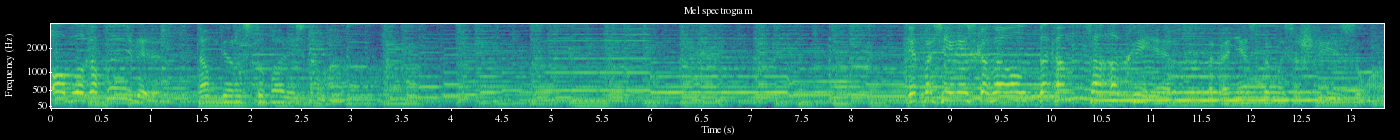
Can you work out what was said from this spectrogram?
облако пыли, там, где расступались дома, Дед Василий сказал до конца охренев, наконец-то мы сошли с ума.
